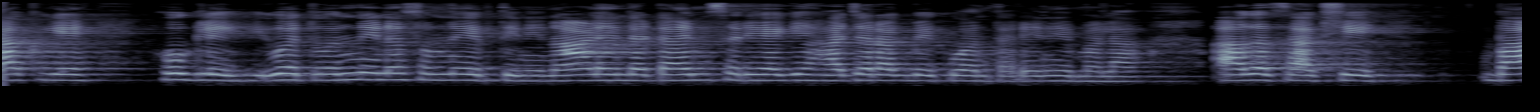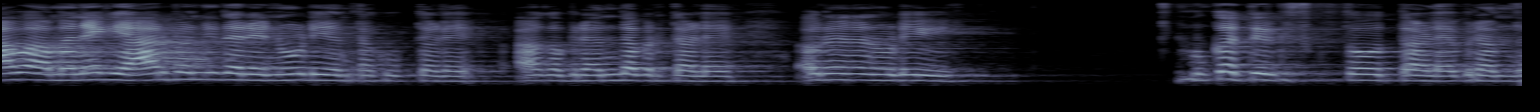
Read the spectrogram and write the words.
ಯಾಕೆ ಹೋಗಲಿ, ಇವತ್ತು ಒಂದಿನ ಸುಮ್ಮನೆ ಇರ್ತೀನಿ. ನಾಳೆಯಿಂದ ಟೈಮ್ ಸರಿಯಾಗಿ ಹಾಜರಾಗಬೇಕು ಅಂತಾರೆ ನಿರ್ಮಲಾ. ಆಗ ಸಾಕ್ಷಿ, ಬಾವ, ಮನೆಗೆ ಯಾರು ಬಂದಿದ್ದಾರೆ ನೋಡಿ ಅಂತ ಕೂಗ್ತಾಳೆ. ಆಗ ಬೃಂದ ಬರ್ತಾಳೆ. ಅವರನ್ನು ನೋಡಿ ಮುಖ ತಿರುಗಿಸ್ತೋತಾಳೆ ಬೃಂದ.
